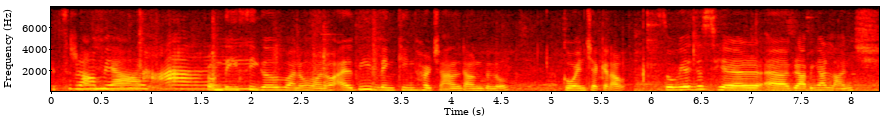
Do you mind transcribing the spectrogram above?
It's Ramya Hi. from Desi Gal 101. I'll be linking her channel down below. Go and check it out. So we are just here uh, grabbing our lunch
